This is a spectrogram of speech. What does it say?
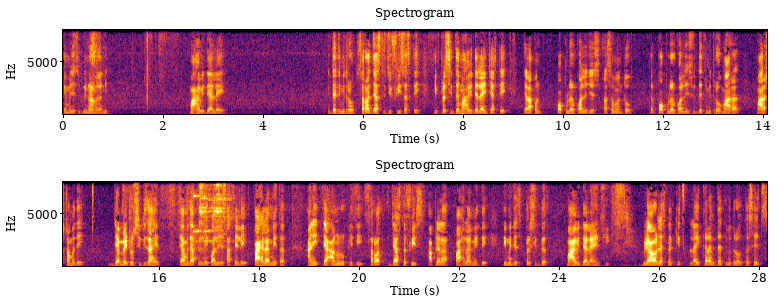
ते म्हणजेच विनानुदानित महाविद्यालय. विद्यार्थी मित्र सर्वात जास्तीची फीस असते ती प्रसिद्ध महाविद्यालयांची असते ज्याला आपण पॉप्युलर कॉलेजेस असं म्हणतो. तर पॉप्युलर कॉलेजेस विद्यार्थी मित्र महारा महाराष्ट्रामध्ये ज्या मेट्रो सिटीज आहेत त्यामध्ये आपल्याला हे कॉलेजेस असलेले पाहायला मिळतात. आणि त्या अनुरूप ह्याची सर्वात जास्त फीस आपल्याला पाहायला मिळते ती म्हणजेच प्रसिद्ध महाविद्यालयांची. व्हिडिओ आवडल्यास नक्कीच लाईक करा विद्यार्थी मित्र. तसेच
